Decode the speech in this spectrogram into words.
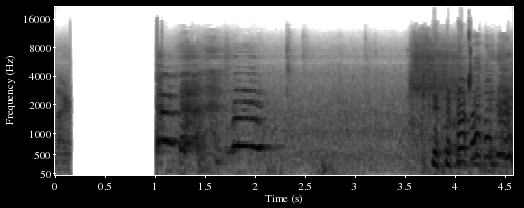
lại.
